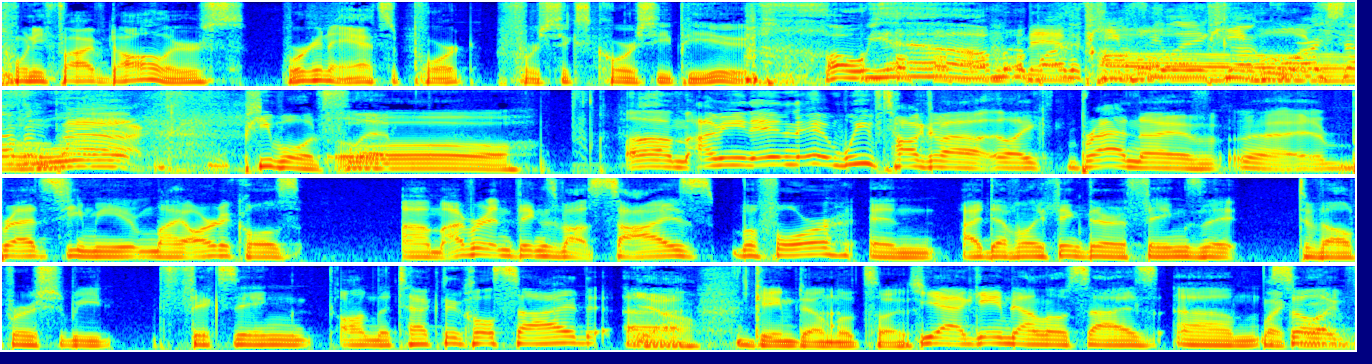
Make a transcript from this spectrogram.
twenty five dollars. We're going to add support for six core CPUs. oh yeah, I'm going to buy Man, the Coffee Lake uh, Core i7 pack. People would flip. oh, Um, I mean, and, and we've talked about like Brad and I have. Uh, Brad's seen me my articles. Um, I've written things about size before, and I definitely think there are things that developers should be fixing on the technical side. Uh, Yeah. Game download size. yeah, game download size. Um, Like so what? like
